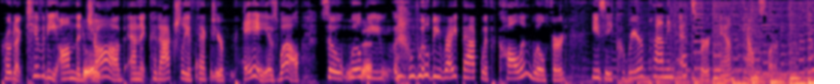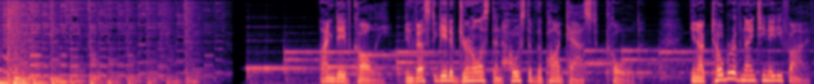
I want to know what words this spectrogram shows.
productivity on the sure. job and it could actually affect your pay as well. So we'll be we'll be right back with Colin Wilford. He's a career planning expert and counselor. I'm Dave Cawley, investigative journalist and host of the podcast Cold. In October of 1985,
